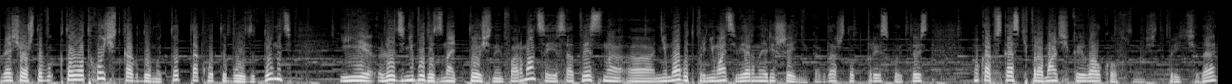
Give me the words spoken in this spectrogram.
Для чего? Чтобы кто вот хочет как думать, тот так вот и будет думать и люди не будут знать точной информации и, соответственно, а, не могут принимать верные решения, когда что-то происходит. То есть, ну, как в сказке про мальчика и волков, значит, притча, да?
